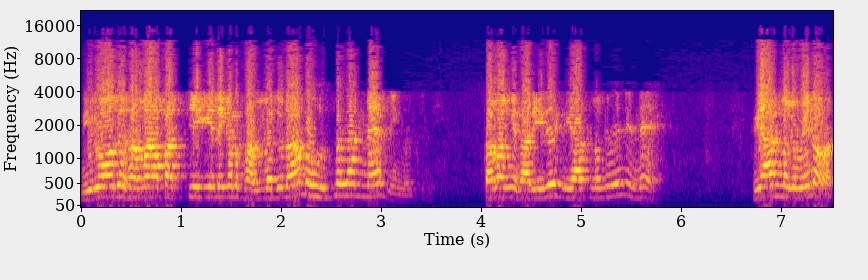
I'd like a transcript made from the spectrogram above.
නිරෝධ සමාපත්තිය කියන එකට සම්බන්ධුනාම හුස්ම ගන්න නැහැ මින්වතුනි. තමන්ගේ ශරීරය ක්‍රියාත්මක වෙන්නේ නැහැ. ක්‍රියාත්මක වෙනවා.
